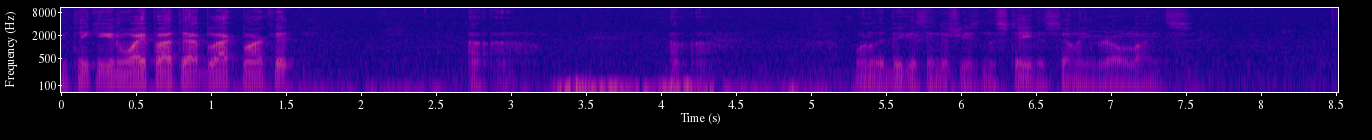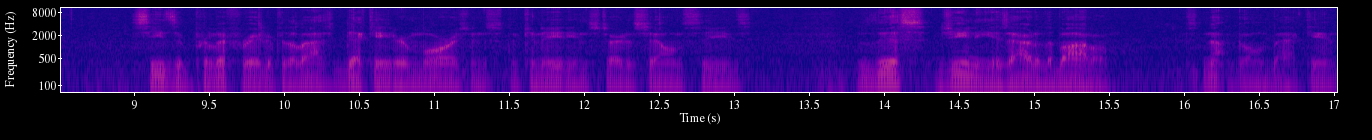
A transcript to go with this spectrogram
You think you can wipe out that black market? Uh-uh. Uh-uh. One of the biggest industries in the state is selling grow lights. Seeds have proliferated for the last decade or more since the Canadians started selling seeds. This genie is out of the bottle. It's not going back in.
